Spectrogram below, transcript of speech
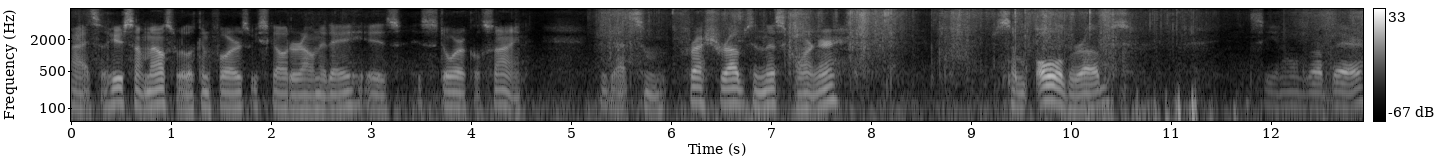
Alright, so here's something else we're looking for as we scout around today is historical sign. We got some fresh rubs in this corner. Some old rubs. See an old rub there.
